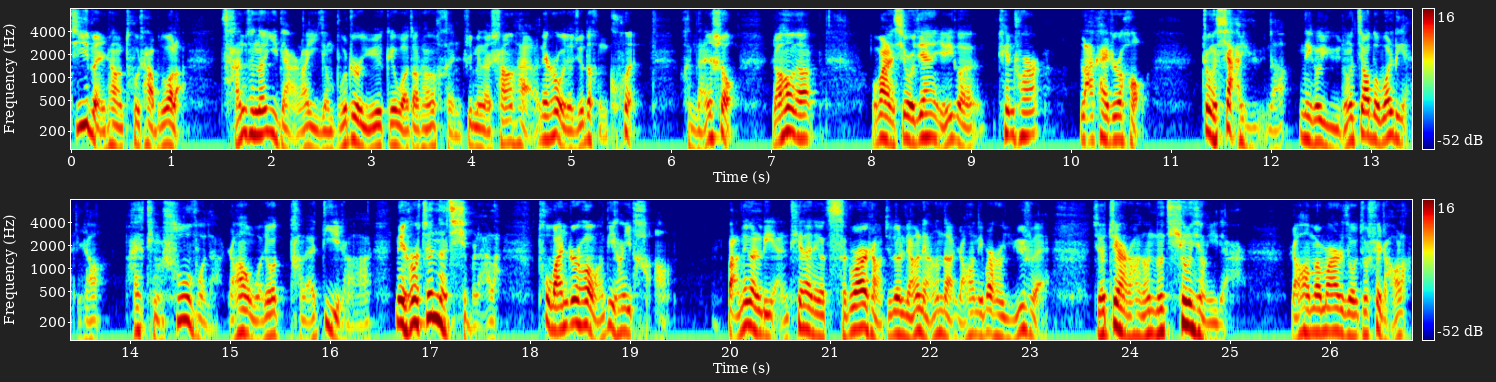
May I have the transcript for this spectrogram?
基本上吐差不多了。残存的一点呢，已经不至于给我造成很致命的伤害了。那时候我就觉得很困，很难受。然后呢，我把那洗手间有一个天窗拉开之后，正下雨呢，那个雨能浇到我脸上，还挺舒服的。然后我就躺在地上啊，那时候真的起不来了。吐完之后往地上一躺，把那个脸贴在那个瓷砖上，觉得凉凉的。然后那边是雨水，觉得这样的话能能清醒一点。然后慢慢的就就睡着了。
